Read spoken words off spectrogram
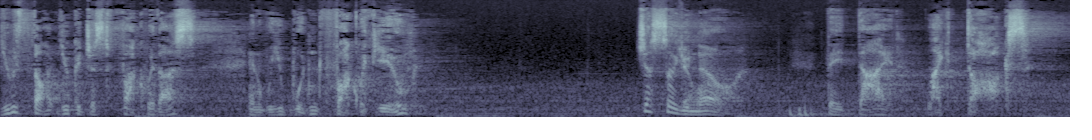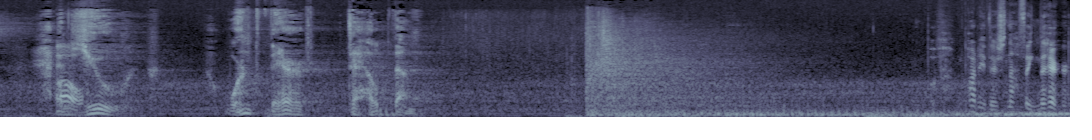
you thought you could just fuck with us, and we wouldn't fuck with you? Just so you know, they died like dogs. And Oh. you weren't there to help them. Buddy, there's nothing there.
